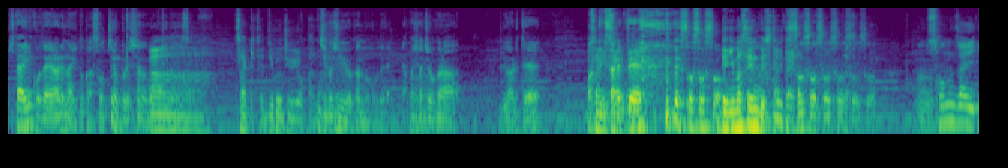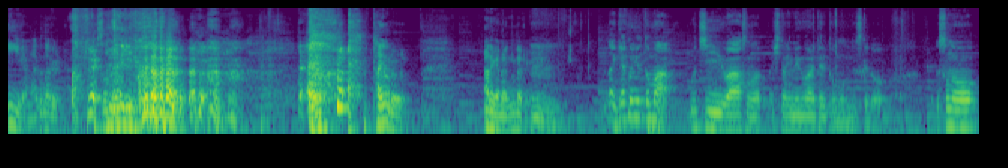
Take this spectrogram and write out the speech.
期待に応えられないとかそっちのプレッシャーの方が大きいと思うんですさっき言った自己重要感自己重要感の方でやっぱ社長から言われて抜擢されて。て。そうそうそう。できませんでしたみたいな。そうそうそうそうそうそう、うん、存在意義がなくなるよね。これ存在意義。頼る。あれがなくなるよね、うん、だから逆に言うとまあうちはその人に恵まれてると思うんですけどその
